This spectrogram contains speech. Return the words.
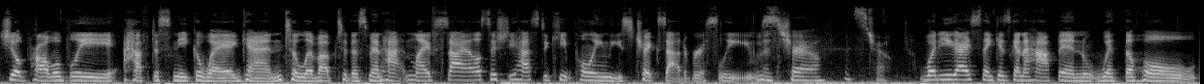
she'll probably have to sneak away again to live up to this manhattan lifestyle so she has to keep pulling these tricks out of her sleeves It's true. It's true. What do you guys think is going to happen with the whole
